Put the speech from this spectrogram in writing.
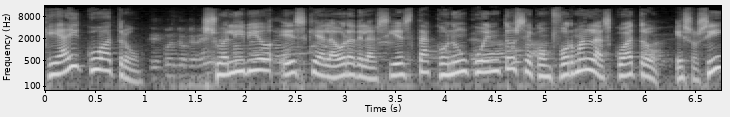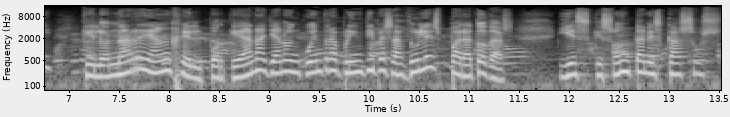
Que hay cuatro. Su alivio es que a la hora de la siesta con un cuento se conforman las cuatro. Eso sí, que lo narre Ángel, porque Ana ya no encuentra príncipes azules para todas. Y es que son tan escasos.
